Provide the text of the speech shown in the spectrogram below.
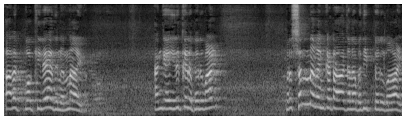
காலப்போக்கிலே அது நன்னாயிடும். அங்கே இருக்கிற பெருமாள் பிரசன்ன வெங்கடாஜலபதி பெருமாள்.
